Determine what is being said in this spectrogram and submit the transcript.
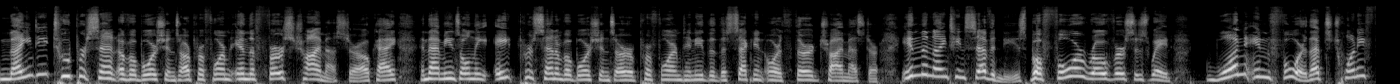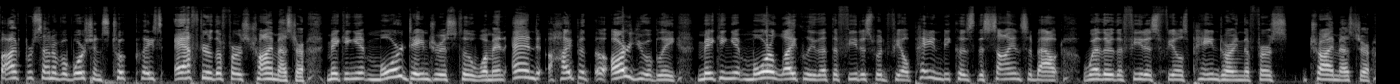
92% of abortions are performed in the first trimester, okay? And that means only 8% of abortions are performed in either the second or third trimester. In the 1970s, before Roe versus Wade, one in four, that's 25% of abortions took place after the first trimester, making it more dangerous to the woman and hypo- uh, arguably making it more likely that the fetus would feel pain because the science about whether the fetus feels pain during the first trimester,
